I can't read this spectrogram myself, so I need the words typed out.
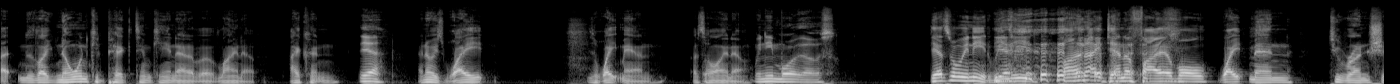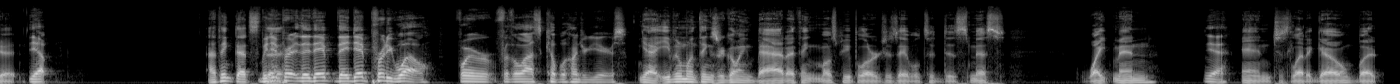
I, like no one could pick Tim Kaine out of a lineup. I couldn't. yeah. I know he's white. He's a white man. That's all I know. We need more of those. That's what we need. We Yeah. need unidentifiable white men to run shit. Yep. I think that's We the, did. Pre- they did. They did pretty well for for the last couple hundred years. yeah. Even when things are going bad, I think most people are just able to dismiss white men Yeah. and just let it go. But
